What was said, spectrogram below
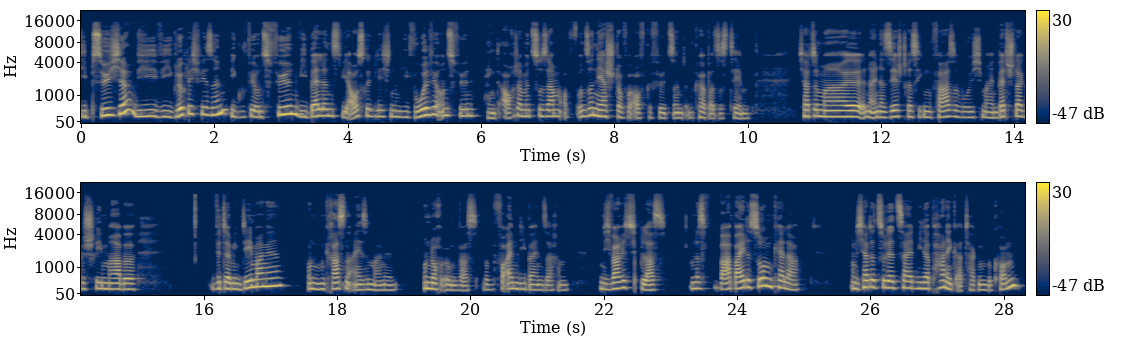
die Psyche, wie, wie glücklich wir sind, wie gut wir uns fühlen, wie balanced, wie ausgeglichen, wie wohl wir uns fühlen, hängt auch damit zusammen, ob unsere Nährstoffe aufgefüllt sind im Körpersystem. Ich hatte mal in einer sehr stressigen Phase, wo ich meinen Bachelor geschrieben habe, Vitamin D-Mangel und einen krassen Eisenmangel und noch irgendwas, vor allem die beiden Sachen. Und ich war richtig blass. Und es war beides so im Keller. Und ich hatte zu der Zeit wieder Panikattacken bekommen.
